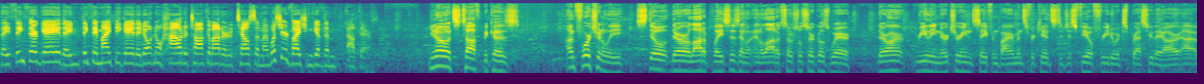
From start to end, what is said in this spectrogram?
They think they're gay, they think they might be gay, they don't know how to talk about it or to tell someone. What's your advice you can give them out there? You know, it's tough because unfortunately, still there are a lot of places and, and a lot of social circles where there aren't really nurturing, safe environments for kids to just feel free to express who they are. Uh,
